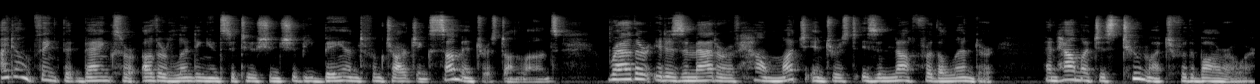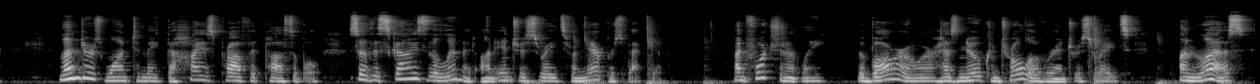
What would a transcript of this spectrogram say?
I don't think that banks or other lending institutions should be banned from charging some interest on loans. Rather, it is a matter of how much interest is enough for the lender and how much is too much for the borrower. Lenders want to make the highest profit possible, so the sky's the limit on interest rates from their perspective. Unfortunately, the borrower has no control over interest rates unless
